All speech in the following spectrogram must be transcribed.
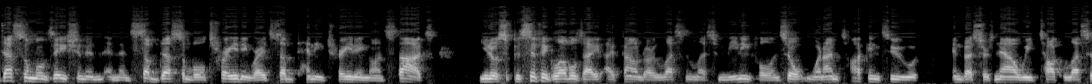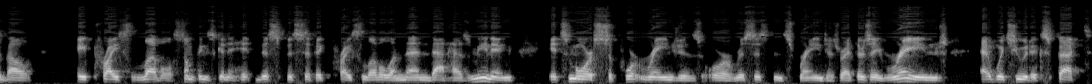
decimalization and, and then sub-decimal trading, right, sub-penny trading on stocks, you know, specific levels I, I found are less and less meaningful. And so when I'm talking to investors now, we talk less about a price level. Something's going to hit this specific price level, and then that has meaning. It's more support ranges or resistance ranges, right? There's a range at which you would expect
